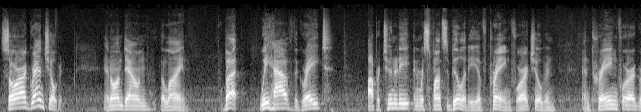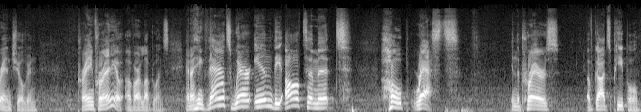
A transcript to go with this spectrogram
so are our grandchildren, and on down the line. But we have the great opportunity and responsibility of praying for our children and praying for our grandchildren, praying for any of our loved ones. And I think that's wherein the ultimate hope rests in the prayers of God's people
